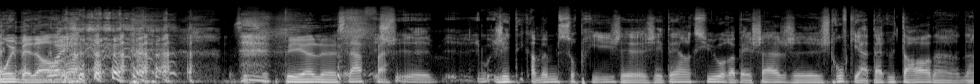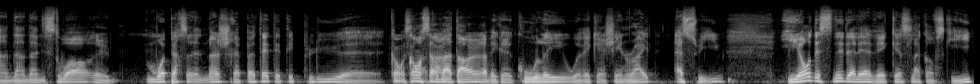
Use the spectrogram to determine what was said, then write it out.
moins bédard. PL euh, euh, J'ai été quand même surpris. J'ai été anxieux au repêchage. Euh, Je trouve qu'il est apparu tard dans, dans- dans- dans l'histoire. Moi, personnellement, je serais peut-être été plus euh, Conservateur. conservateur. avec un Cooley ou avec un Shane Wright à suivre. Ils ont décidé d'aller avec Slakowski.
